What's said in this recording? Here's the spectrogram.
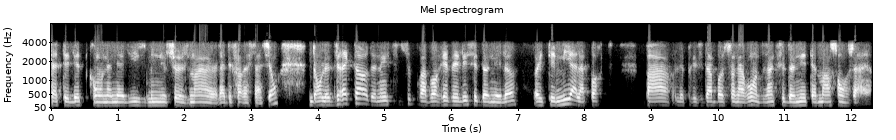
satellites qu'on analyse minutieusement euh, la déforestation, dont le directeur de l'Institut, pour avoir révélé ces données-là, a été mis à la porte par le président Bolsonaro en disant que ces données étaient mensongères,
